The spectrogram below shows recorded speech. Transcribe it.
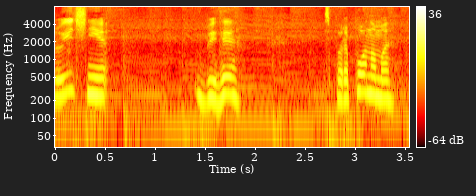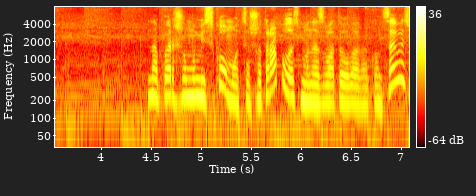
Героїчні біги з перепонами на першому міському. Це що трапилось? Мене звати Олена Концевич.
